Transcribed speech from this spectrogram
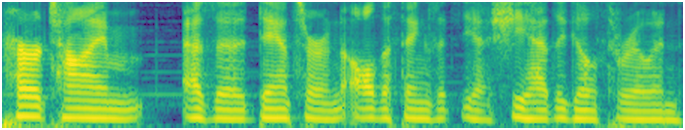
her time as a dancer and all the things that yeah she had to go through, and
